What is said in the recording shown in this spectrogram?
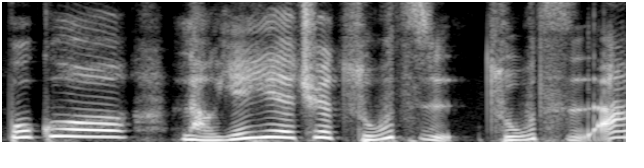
不过老爷爷却阻止阻止啊！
